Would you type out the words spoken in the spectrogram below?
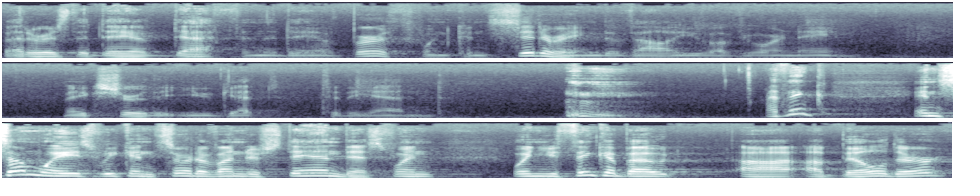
Better is the day of death than the day of birth when considering the value of your name. Make sure that you get to the end. I think in some ways we can sort of understand this. When, when you think about uh, a builder,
